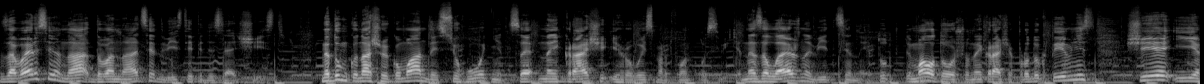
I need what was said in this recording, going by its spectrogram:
за версію на 12256. На думку нашої команди, сьогодні це найкращий ігровий смартфон у світі, незалежно від ціни. Тут мало того, що найкраща продуктивність, ще і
